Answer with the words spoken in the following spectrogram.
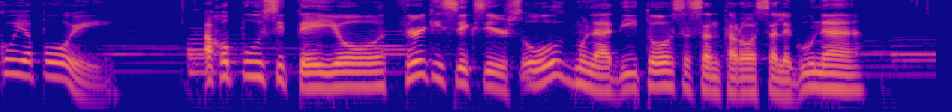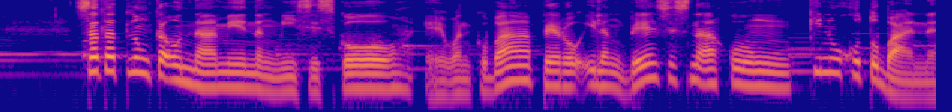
Kuya Poy. Ako po si Teo, 36 years old mula dito sa Santa Rosa, Laguna. Sa tatlong taon namin ng misis ko, ewan ko ba pero ilang beses na akong kinukutuban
